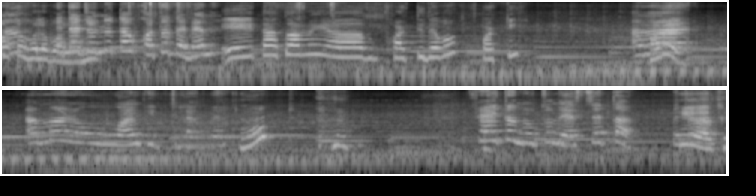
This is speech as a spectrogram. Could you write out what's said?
কত হলো বলো এটার? জন্য তাও কত দেবেন? এটা তো আমি ফর্টি দেবো ফর্টি আমার আমার ওয়ান ফিফটি লাগবে। সেই তো নতুন এসছে তো। ঠিক আছে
